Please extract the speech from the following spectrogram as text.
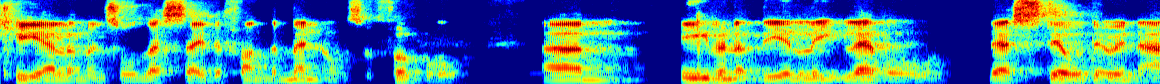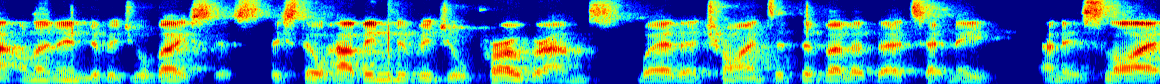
key elements, or let's say the fundamentals of football. Um, even at the elite level, they're still doing that on an individual basis. They still have individual programs where they're trying to develop their technique. And it's like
